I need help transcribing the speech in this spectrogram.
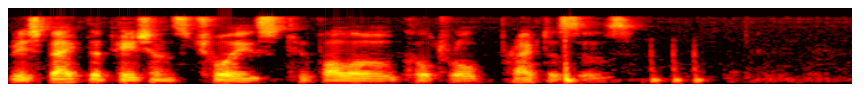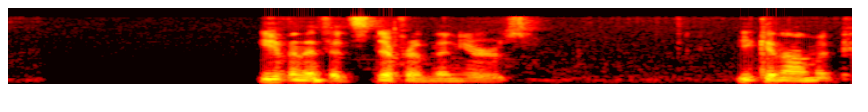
Respect the patient's choice to follow cultural practices, even if it's different than yours. Economic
